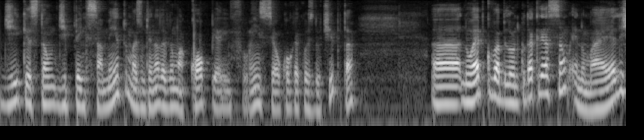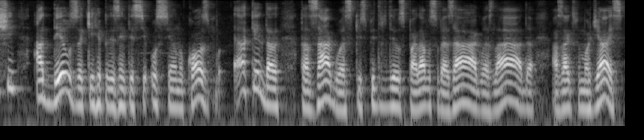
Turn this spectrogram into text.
de questão de pensamento, mas não tem nada a ver uma cópia, influência ou qualquer coisa do tipo, tá? Uh, no épico babilônico da criação, Enuma Elish, a deusa que representa esse oceano cósmico, é aquele da, das águas, que o Espírito de Deus parava sobre as águas lá, da, as águas primordiais,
